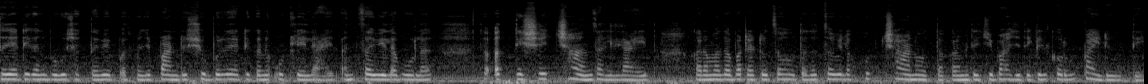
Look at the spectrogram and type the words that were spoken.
तर या ठिकाणी बघू शकता वेपर्स म्हणजे पांढरे शुभ्र या ठिकाणी उठलेले आहेत आणि चवीला बोलाल तर अतिशय छान झालेले आहेत. कारण माझा बटाटोचा होता तर चवीला खूप छान होता. कारण मी त्याची भाजी देखील करून पाहिली होती.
